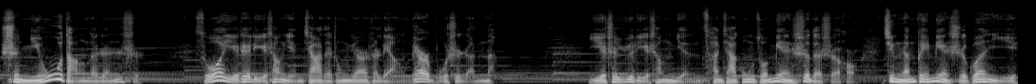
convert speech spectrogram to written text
是牛党的人士，所以这李商隐夹在中间是两边不是人呢，以至于李商隐参加工作面试的时候，竟然被面试官以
